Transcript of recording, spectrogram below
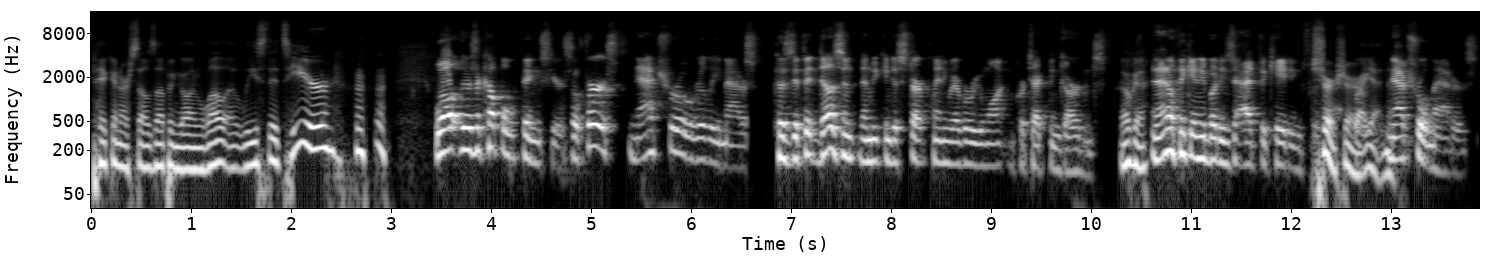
picking ourselves up and going, well, at least it's here? well, there's a couple of things here. So first, natural really matters because if it doesn't, then we can just start planting whatever we want and protecting gardens. Okay. And I don't think anybody's advocating for sure, that, sure, right? yeah, no. Natural matters.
